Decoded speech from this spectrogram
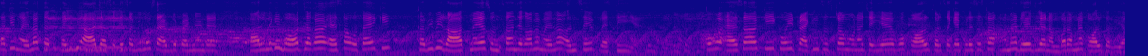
ताकि महिला कहीं भी आ जा सके सभी लोग सेल्फ डिपेंडेंट है आ रही लेकिन बहुत जगह ऐसा होता है कि कभी भी रात में या सुनसान जगह में महिला अनसेफ रहती ही है। तो वो ऐसा कि कोई ट्रैकिंग सिस्टम होना चाहिए, वो कॉल कर सके। पुलिस सिस्टम हमें दे दिया नंबर हमने कॉल कर लिया।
